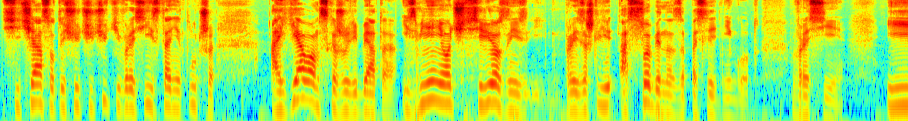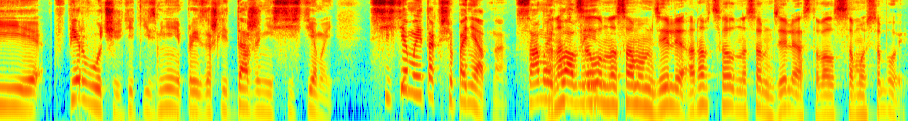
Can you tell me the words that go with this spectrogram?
сейчас вот еще чуть-чуть и в России станет лучше. А я вам скажу, ребята, изменения очень серьезные произошли, особенно за последний год в России. И в первую очередь эти изменения произошли даже не с системой. С системой и так все понятно. Самое она главное... в целом на самом деле, она в целом на самом деле оставалась самой собой.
